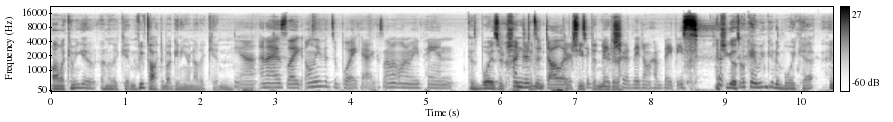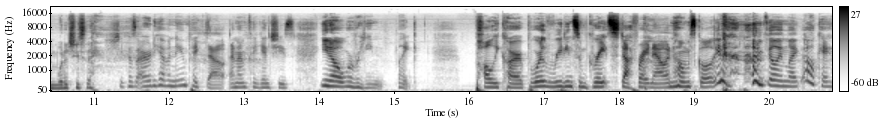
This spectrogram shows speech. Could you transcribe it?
mama can we get another kitten we've talked about getting her another kitten Yeah, and I was like, only if it's a boy cat, because I don't want to be paying because boys are hundreds to, of dollars to, to, make sure they don't have babies. and she goes okay we can get a boy cat and what did she say she goes, I already have a name picked out, and I'm thinking she's, you know, we're reading like Polycarp. We're reading some great stuff right now in homeschool. I'm feeling like, okay,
